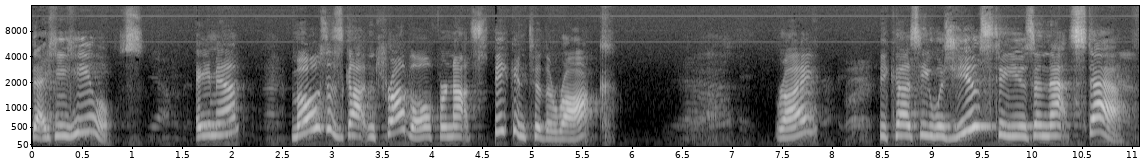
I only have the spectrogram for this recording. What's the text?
that He heals. Amen? Moses got in trouble for not speaking to the rock, right? Because he was used to using that staff.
